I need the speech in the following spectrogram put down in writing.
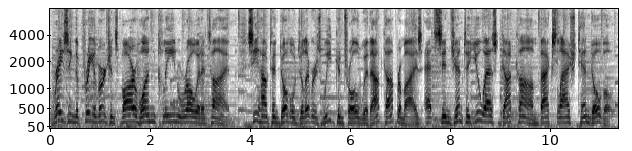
raising the pre-emergence bar one clean row at a time. See how Tendovo delivers weed control without compromise at syngentaus.com backslash Tendovo.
